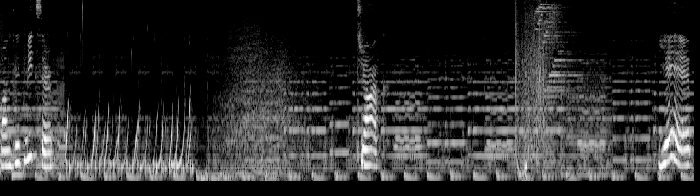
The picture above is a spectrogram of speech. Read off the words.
Concrete mixer. Truck. Yep.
